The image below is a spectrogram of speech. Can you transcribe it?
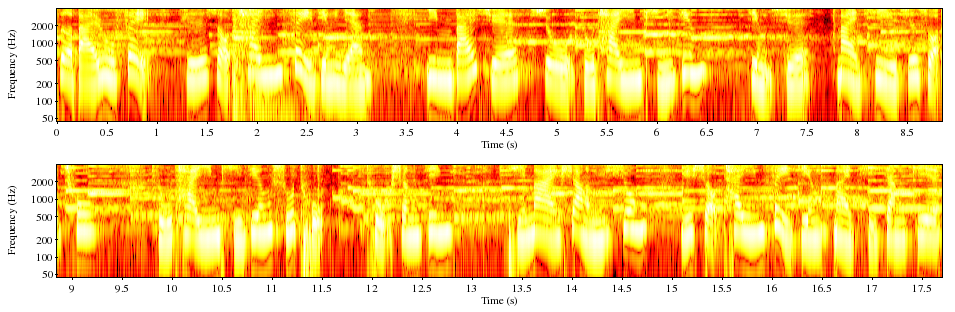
色白入肺，指手太阴肺经炎。隐白穴属足太阴脾经井穴，脉气之所出。足太阴脾经属土，土生金，其脉上于胸，与手太阴肺经脉气相接，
